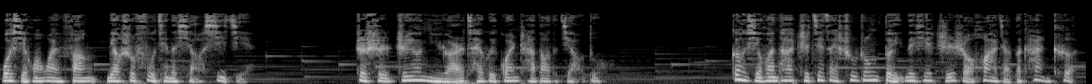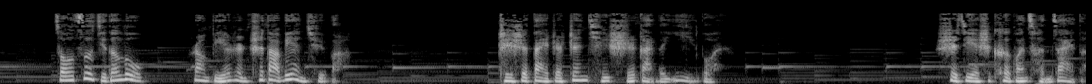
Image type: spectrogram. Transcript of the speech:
我喜欢万芳描述父亲的小细节，这是只有女儿才会观察到的角度。更喜欢他直接在书中怼那些指手画脚的看客，走自己的路。让别人吃大便去吧，只是带着真情实感的议论。世界是客观存在的，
